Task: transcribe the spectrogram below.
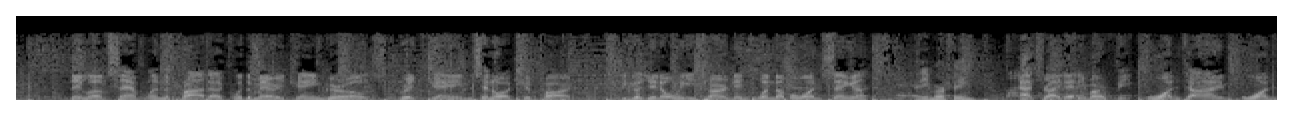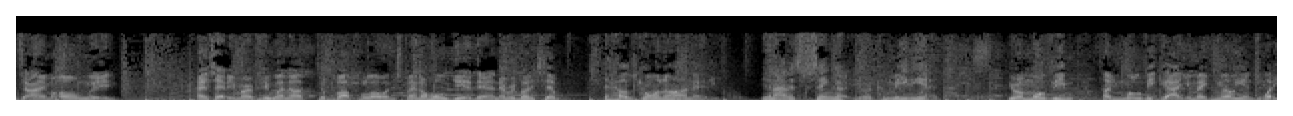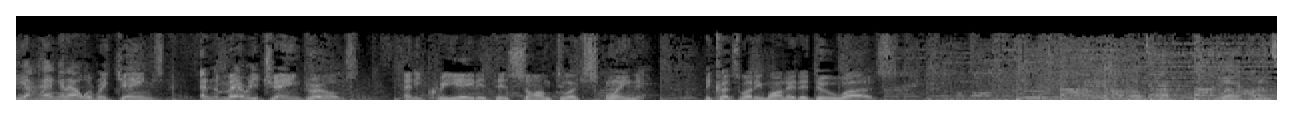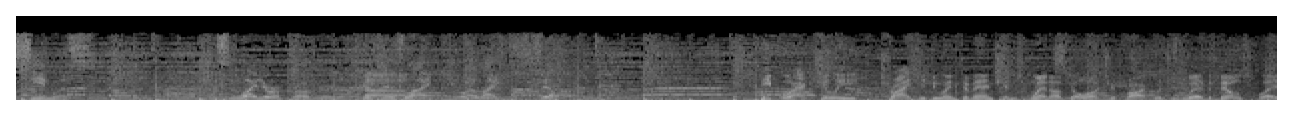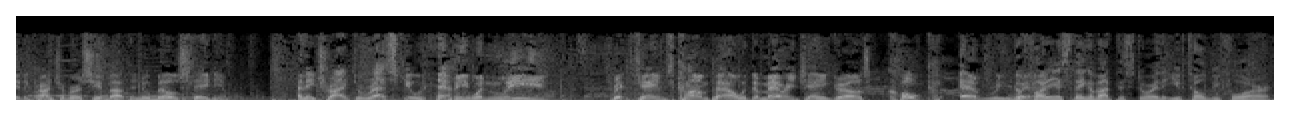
They love sampling the product with the Mary Jane girls, Rick James, and Orchard Park. Because you know he turned into a number one singer? Eddie Murphy. That's right, Eddie Murphy. One time, one time only. As Eddie Murphy went up to Buffalo and spent a whole year there, and everybody said, What the hell's going on, Eddie? You're not a singer, you're a comedian. You're a movie a movie guy. You make millions. What are you hanging out with Rick James and the Mary Jane girls? And he created this song to explain it. Because what he wanted to do was Well done. Well done. Seamless. This is why you're a pro, Curtis. This is ah. like, you are like silk. people actually tried to do interventions, went up to Orchard Park, which is where the Bills play, the controversy about the new Bills Stadium, and they tried to rescue him. He wouldn't leave. Rick James compound with the Mary Jane girls, coke everywhere. The funniest thing about this story that you've told before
